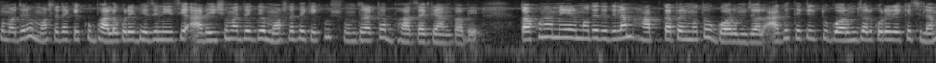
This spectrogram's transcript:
সময় ধরে মশলাটাকে খুব ভালো করে ভেজে নিয়েছি। আর এই সময় দেখবে মশলা থেকে খুব সুন্দর একটা ভাজা গ্রান পাবে। তখন আমি এর মধ্যে দিয়ে দিলাম হাফ কাপের মতো গরম জল। আগে থেকে একটু গরম জল করে রেখেছিলাম।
